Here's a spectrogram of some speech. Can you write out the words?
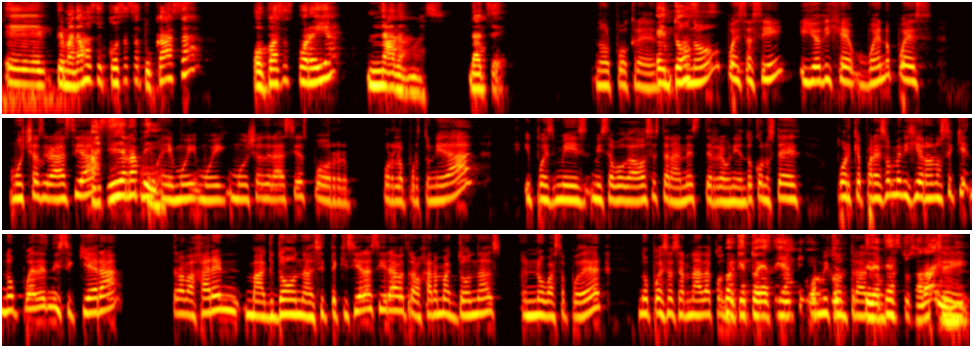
Eh, te mandamos tus cosas a tu casa o pasas por ella nada más. That's it. No lo puedo creer. Entonces. No, pues así. Y yo dije, bueno, pues muchas gracias. Así de rápido. Muy, muy, muy muchas gracias por, por la oportunidad. Y pues mis, mis abogados estarán este, reuniendo con ustedes. Porque para eso me dijeron, no sé qué, no puedes ni siquiera trabajar en McDonald's. Si te quisieras ir a trabajar a McDonald's, no vas a poder. No puedes hacer nada con, Porque todavía tu, con mi contrato. Te tu salario. Sí.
